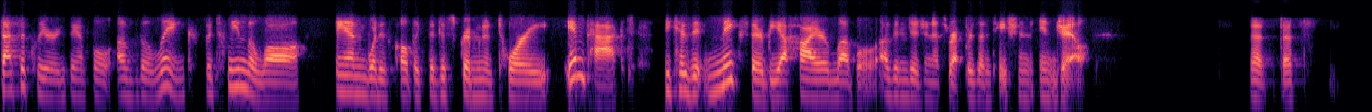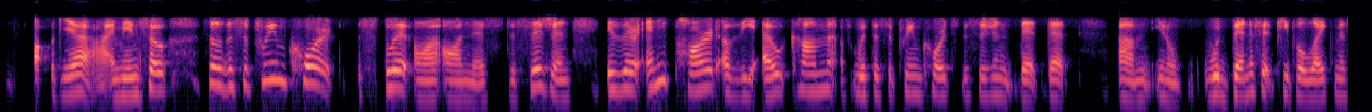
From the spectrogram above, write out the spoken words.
that's a clear example of the link between the law and what is called like the discriminatory impact because it makes there be a higher level of indigenous representation in jail. That that's uh, yeah, I mean so so the Supreme Court split on on this decision. Is there any part of the outcome with the Supreme Court's decision that that um, you know would benefit people like Ms.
